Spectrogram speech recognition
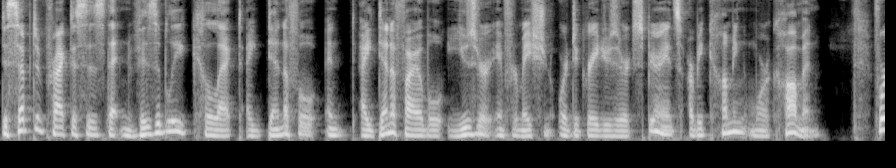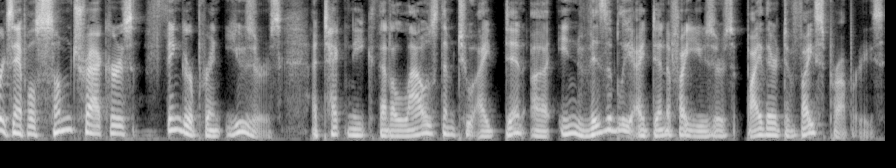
Deceptive practices that invisibly collect identifiable user information or degrade user experience are becoming more common. For example, some trackers fingerprint users, a technique that allows them to ident- uh, invisibly identify users by their device properties,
